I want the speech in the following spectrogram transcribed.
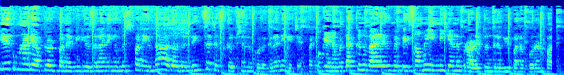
இதுக்கு முன்னாடி அப்லோட் பண்ண வீடியோஸ் எல்லாம் நீங்க மிஸ் பண்ணியிருந்தா அதோட லிங்க்ஸ் டிஸ்கிரிப்ஷன்ல கொடுக்குறேன் நீங்க செக் பண்ணி ஓகே நம்ம டக்குன்னு வேற எதுவுமே பேசாம இன்னைக்கு என்ன ப்ராடக்ட் வந்து ரிவ்யூ பண்ண போறோம்னு பாத்து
